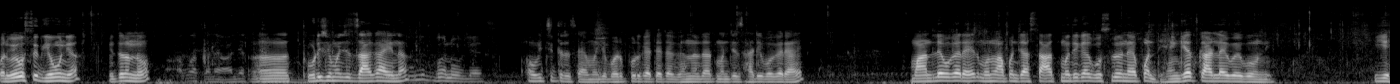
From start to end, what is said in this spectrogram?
पण व्यवस्थित घेऊन या. मित्रांनो थोडीशी म्हणजे जागा आहे ना विचित्रच आहे म्हणजे भरपूर काय त्याच्या घनदाट म्हणजे झाडी वगैरे आहे मांदले वगैरे आहेत म्हणून आपण जास्त आतमध्ये काय घुसलो नाही पण ढेंग्याच काढलाय वैभवनी ये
